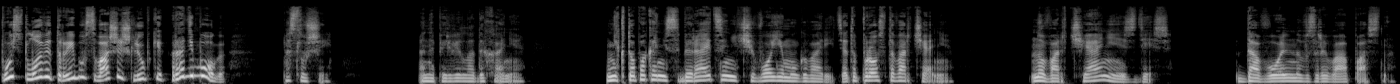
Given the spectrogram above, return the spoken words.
Пусть ловит рыбу с вашей шлюпки, ради бога. Послушай, она перевела дыхание. Никто пока не собирается ничего ему говорить. Это просто ворчание. Но ворчание здесь довольно взрывоопасно.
